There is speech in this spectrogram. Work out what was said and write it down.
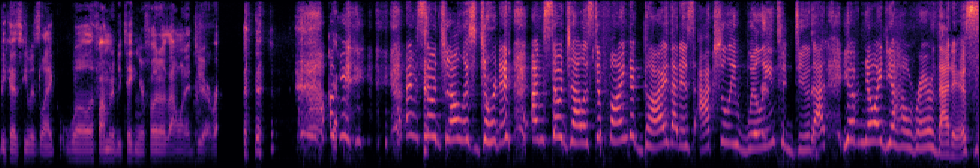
because he was like well if i'm going to be taking your photos i want to do it right? Okay. I'm so jealous Jordynne. I'm so jealous. To find a guy that is actually willing to do that you have no idea how rare that is.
